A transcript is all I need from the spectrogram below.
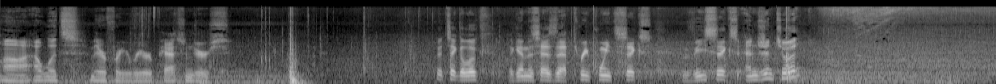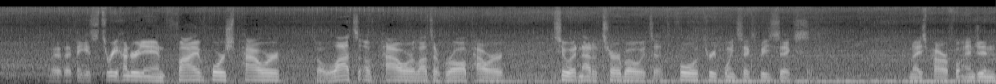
uh, outlets there for your rear passengers. Let's take a look. Again, this has that 3.6 V6 engine to it. With, I think it's 305 horsepower. So lots of power, lots of raw power to it. Not a turbo, it's a full 3.6 V6. Nice powerful engine.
